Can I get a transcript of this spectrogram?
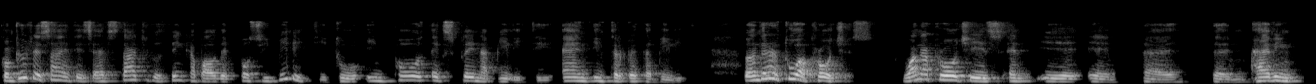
computer scientists have started to think about the possibility to impose explainability and interpretability. And there are two approaches. One approach is an, uh, uh, uh, having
